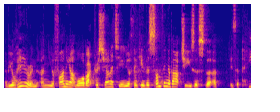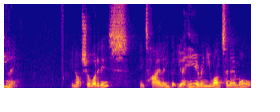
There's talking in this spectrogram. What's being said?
Maybe you're here and, and you're finding out more about Christianity and you're thinking there's something about Jesus that is appealing. You're not sure what it is entirely, but you're here and you want to know more.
